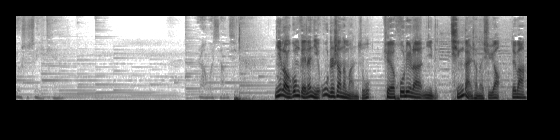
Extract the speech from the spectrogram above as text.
又是这一天，让我想起你老公给了你物质上的满足，却忽略了你情感上的需要，对吧？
